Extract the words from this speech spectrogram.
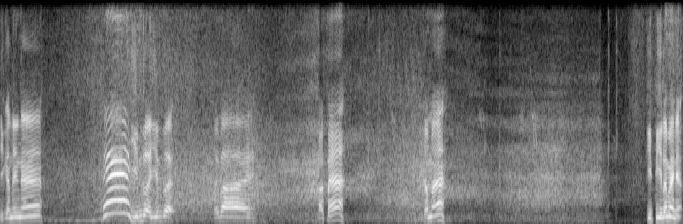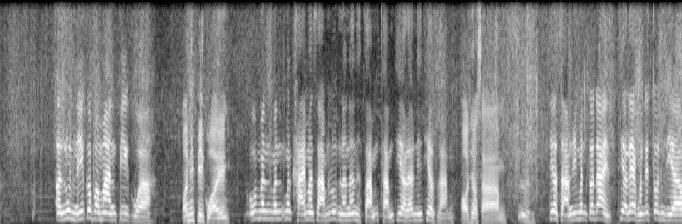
อีกอันนึงนะเฮ้ยยิ้มด้วยยิ้มด้วยบ๊ายบายปากแปะกลับมา กี่ปีแล้วแม่เนี่ยอะรุ่นนี้ก็ประมาณปีกว่า อ๋อ นี่ปีกว่าเอง โอ้ยมันมันมันขายมาสามรุ่นแล้วนะสามสามเที่ยวแล้วนี่เที่ยวสามอ๋อ เที่ยวสาม อืมเที่ยวสามนี้มันก็ได้ เที่ยวแรกมันได้ต้นเดียว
